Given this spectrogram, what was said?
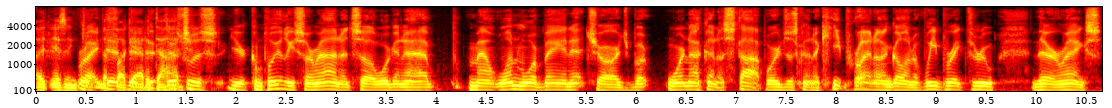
Uh, isn't getting the Th- fuck out of Dodge. This was you're completely surrounded, so we're going to have mount one more bayonet charge, but we're not going to stop. We're just going to keep right on going. If we break through their ranks,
